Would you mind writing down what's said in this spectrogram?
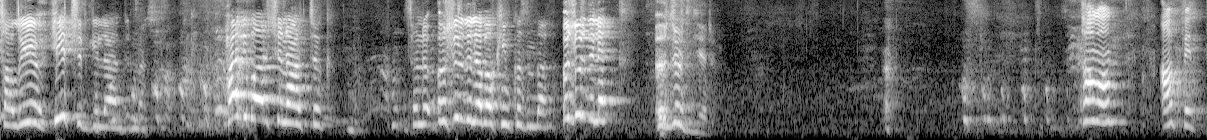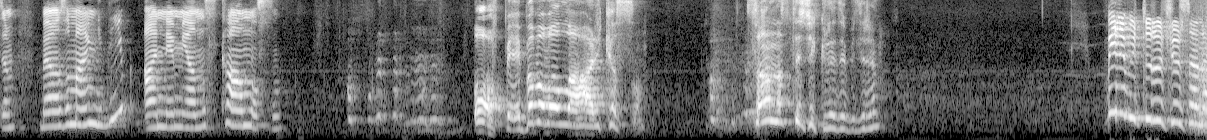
salıyı hiç ilgilendirmez. Hadi barışın artık. Sana özür dile bakayım kızımdan. Özür dile. Özür dilerim. Tamam. Affettim. Ben o zaman gideyim. Annem yalnız kalmasın. Oh be, baba vallahi harikasın. Sana nasıl teşekkür edebilirim? Beni bir tur uçursana.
